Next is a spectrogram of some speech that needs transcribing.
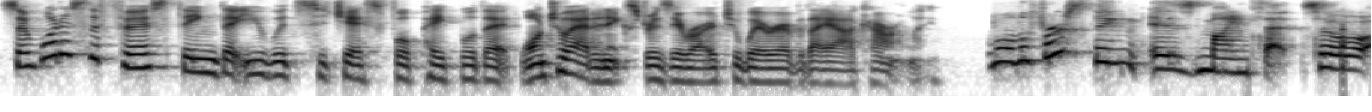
So, what is the first thing that you would suggest for people that want to add an extra zero to wherever they are currently? Well, the first thing is mindset. So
